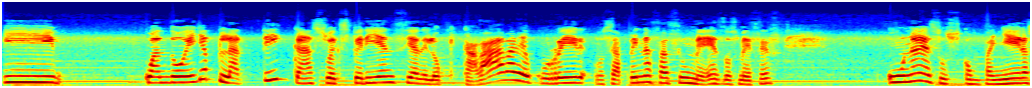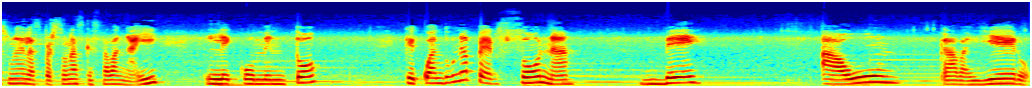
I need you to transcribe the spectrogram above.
y cuando ella platica su experiencia de lo que acababa de ocurrir, o sea, apenas hace un mes, dos meses, una de sus compañeras, una de las personas que estaban ahí, le comentó que cuando una persona ve a un caballero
